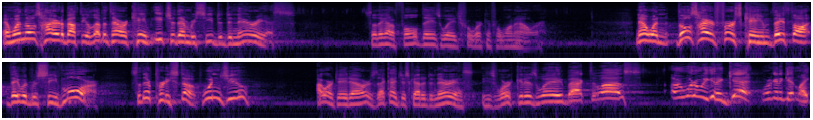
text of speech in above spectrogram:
And when those hired about the 11th hour came, each of them received a denarius. So they got a full day's wage for working for one hour. Now, when those hired first came, they thought they would receive more. So they're pretty stoked, wouldn't you? I worked eight hours. That guy just got a denarius. He's working his way back to us. I mean, what are we going to get? We're going to get like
